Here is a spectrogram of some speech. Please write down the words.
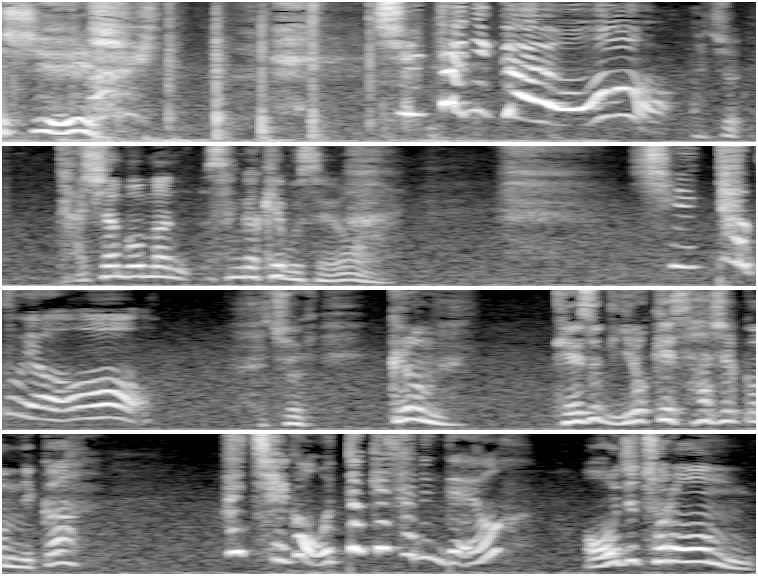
지혜씨. 싫다니까요! 아, 저, 다시 한 번만 생각해 보세요. 싫다고요. 저, 그럼 계속 이렇게 사실 겁니까? 아니, 제가 어떻게 사는데요? 어제처럼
